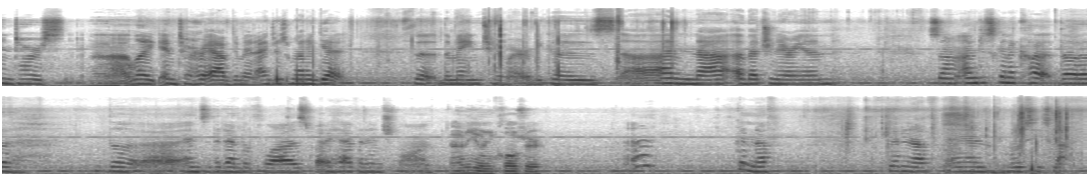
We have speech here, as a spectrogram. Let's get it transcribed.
into her uh, like into her abdomen. I just want to get the the main tumor because uh, I'm not a veterinarian. So I'm, I'm just gonna cut the the uh, ends of the dental floss about a half an inch long. Not even closer. Uh, good enough. Good enough. And Lucy's gone.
